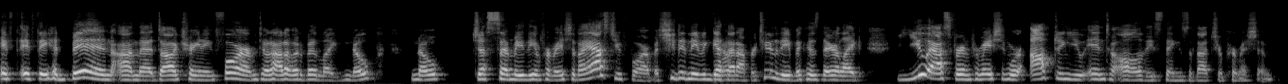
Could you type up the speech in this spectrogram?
if if they had been on that dog training form donata would have been like nope nope just send me the information I asked you for. But she didn't even get yep. that opportunity because they're like, you asked for information. We're opting you into all of these things without your permission.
